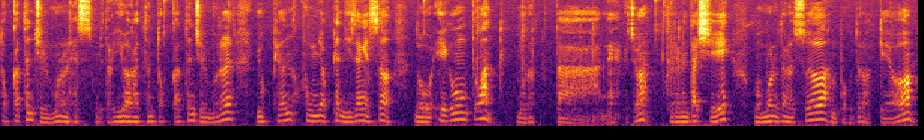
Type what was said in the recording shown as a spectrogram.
똑같은 질문을 했습니다. 이와 같은 똑같은 질문을 6편, 옥녀편 2장에서 노애공 또한 물었다. 네, 그죠? 그러면 다시 원문을 따라서 한번 보도록 할게요.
